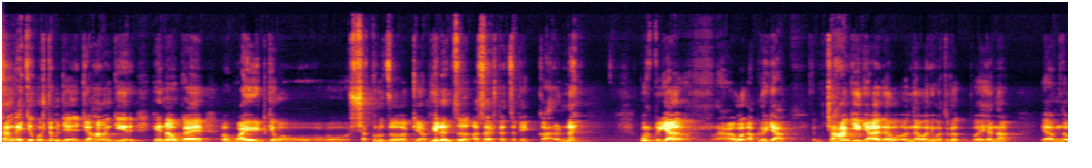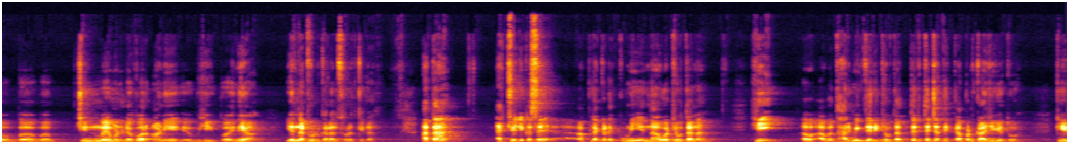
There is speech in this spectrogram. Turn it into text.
सांगायची गोष्ट म्हणजे जहांगीर हे नाव काय? वाईट किंवा शत्रूचं किंवा व्हिलनचं असं असण्याचं काही कारण नाही. परंतु या राव आपलं या जहांगीर या नावाने मात्र ह्यांना या नव ब- ब- चिन्मय मंडळकर आणि ही नेहा यांना ट्रोल करायला सुरुवात केलं. आता ॲक्च्युली कसं आहे आपल्याकडे कोणी नावं ठेवताना ही धार्मिक जरी ठेवतात तरी त्याच्यात एक आपण काळजी घेतो की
